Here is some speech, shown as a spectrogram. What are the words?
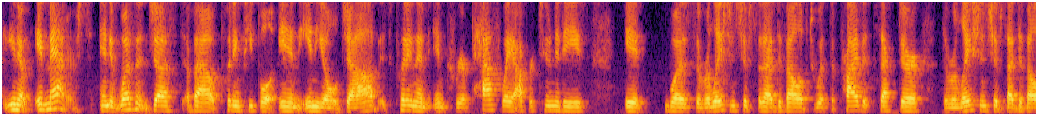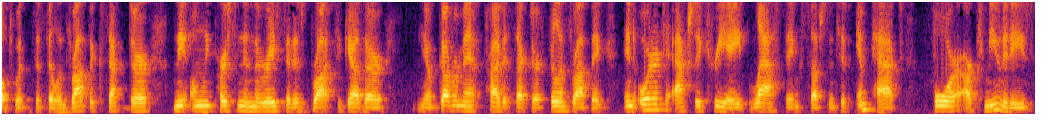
you know, it matters. And it wasn't just about putting people in any old job, it's putting them in career pathway opportunities. It was the relationships that I developed with the private sector, the relationships I developed with the philanthropic sector. I'm the only person in the race that has brought together, you know, government, private sector, philanthropic, in order to actually create lasting substantive impact for our communities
